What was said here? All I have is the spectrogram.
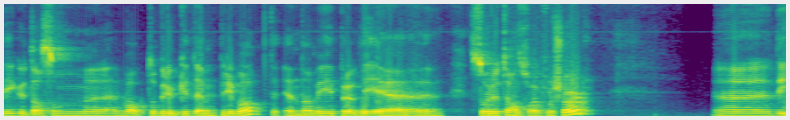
de gutta som eh, valgte å bruke dem privat, enda vi prøvde det, eh, står du til ansvar for sjøl. De,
